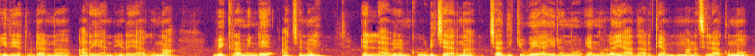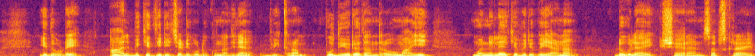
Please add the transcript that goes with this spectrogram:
ഇതേ തുടർന്ന് അറിയാൻ ഇടയാകുന്ന വിക്രമിന്റെ അച്ഛനും എല്ലാവരും കൂടി ചേർന്ന് ചതിക്കുകയായിരുന്നു എന്നുള്ള യാഥാർത്ഥ്യം മനസ്സിലാക്കുന്നു. ഇതോടെ ആൽബിക്ക് തിരിച്ചടി കൊടുക്കുന്നതിന് വിക്രം പുതിയൊരു തന്ത്രവുമായി മുന്നിലേക്ക് വരികയാണ്. Do like share and subscribe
